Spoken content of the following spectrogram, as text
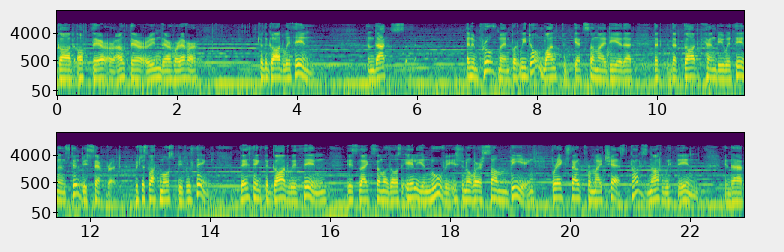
God up there or out there or in there, wherever, to the God within. And that's an improvement, but we don't want to get some idea that, that, that God can be within and still be separate, which is what most people think. They think the God within is like some of those alien movies, you know, where some being breaks out from my chest. God is not within in that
